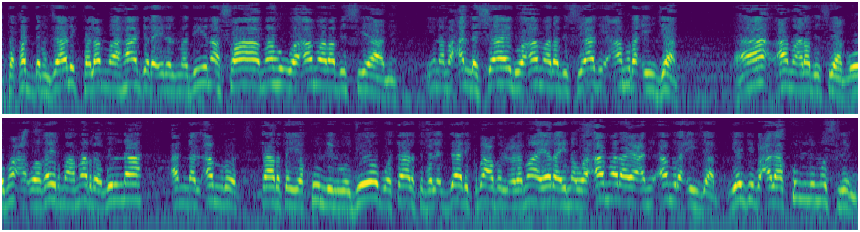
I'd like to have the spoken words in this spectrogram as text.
تقدم ذلك فلما هاجر إلى المدينة صامه وأمر بصيامه. هنا محل الشاهد وأمر بصيامه أمر إيجاب. ها؟ أمر بصيام. وغير ما مر قلنا أن الأمر تارة يكون للوجوب وتارة فلذلك بعض العلماء يرى إنه أمر يعني أمر إيجاب. يجب على كل مسلم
